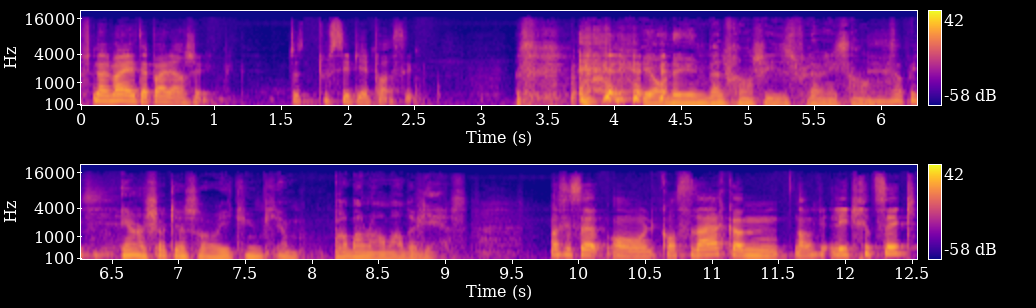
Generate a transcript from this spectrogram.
Finalement, elle n'était pas allergique. Tout, tout s'est bien passé. Et on a eu une belle franchise florissante. Ah oui. Et un chat qui a survécu, puis probablement mort de vieillesse. Non, c'est ça. On le considère comme donc les critiques.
